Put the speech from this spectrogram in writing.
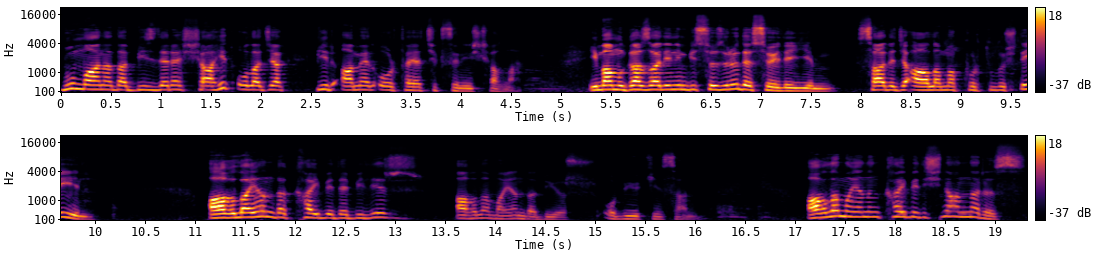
bu manada bizlere şahit olacak bir amel ortaya çıksın inşallah. İmam Gazali'nin bir sözünü de söyleyeyim. Sadece ağlama kurtuluş değil. Ağlayan da kaybedebilir, ağlamayan da diyor o büyük insan. Ağlamayanın kaybedişini anlarız.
